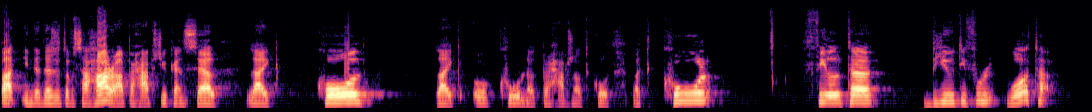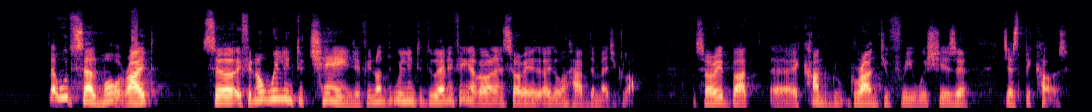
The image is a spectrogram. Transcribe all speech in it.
but in the desert of Sahara, perhaps you can sell like cold, like or cool, not perhaps not cold, but cool, filtered, beautiful water. That would sell more, right? So if you're not willing to change, if you're not willing to do anything, well, I'm sorry, I don't have the magic law. Sorry, but uh, I can't grant you free wishes uh, just because.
